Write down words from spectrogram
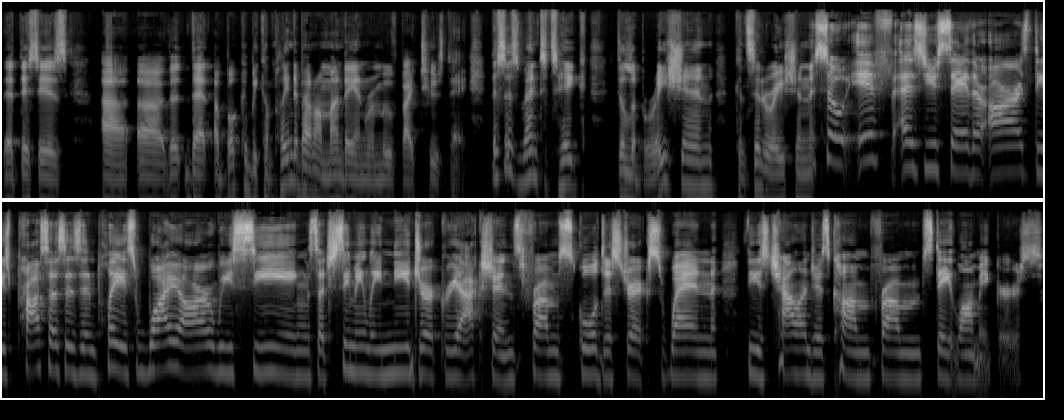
that this is uh, uh, that, that a book could be complained about on Monday and removed by Tuesday. This is meant to take deliberation, consideration. So, if, as you say, there are these processes in place, why are we seeing such seemingly knee jerk reactions from school districts when these challenges come from state lawmakers?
